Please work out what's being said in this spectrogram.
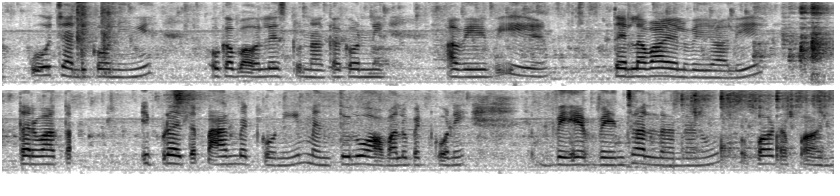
ఉప్పు చల్లుకొని ఒక బౌల్ వేసుకున్నాక కొన్ని అవేవి తెల్లవాయలు వేయాలి. తర్వాత ఇప్పుడైతే ప్యాన్ పెట్టుకొని మెంతులు ఆవాలు పెట్టుకొని వే వేయించాలి దాంట్లను టప్ప అని.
